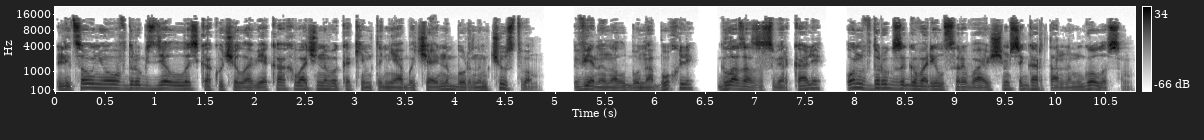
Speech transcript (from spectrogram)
лицо у него вдруг сделалось, как у человека, охваченного каким-то необычайно бурным чувством. Вены на лбу набухли, глаза засверкали, он вдруг заговорил срывающимся гортанным голосом.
